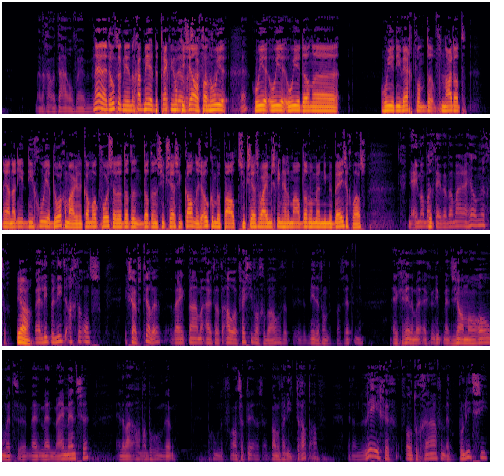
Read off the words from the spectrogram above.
maar dan gaan we het daarover hebben. Nee, nee, dat hoeft ook niet. Het gaat meer betrekking op jezelf. Van hoe je, hoe je, hoe je, hoe je dan, uh, hoe je die weg van, de, naar dat, nou ja, naar die, die groei hebt doorgemaakt. En ik kan me ook voorstellen dat een, dat een succes in kan is ook een bepaald succes waar je misschien helemaal op dat moment niet mee bezig was. Nee, maar wacht even, we waren heel nuchter. Ja. Wij liepen niet achter ons. Ik zou je vertellen, wij kwamen uit dat oude festivalgebouw, dat in het midden van de Quazet. Ja. En ik herinner me, ik liep met Jean Monroe, met, uh, met, met, mijn mensen. En er waren allemaal beroemde, beroemde Franse acteurs. Er kwamen van die trap af. Met een leger fotografen, met politie.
